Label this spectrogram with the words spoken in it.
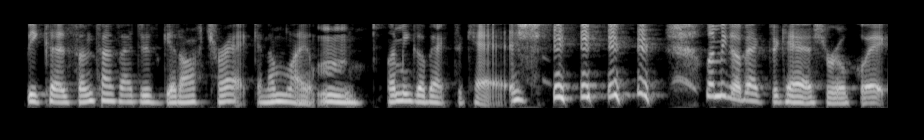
because sometimes I just get off track and I'm like, mm, let me go back to cash. let me go back to cash real quick.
